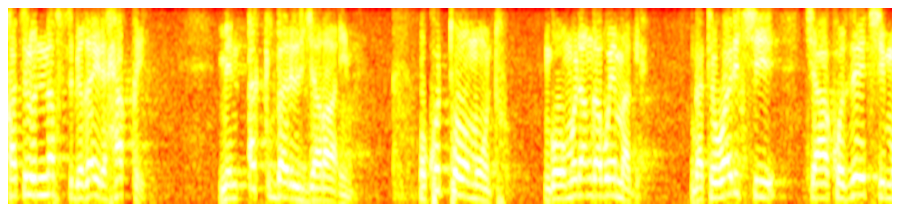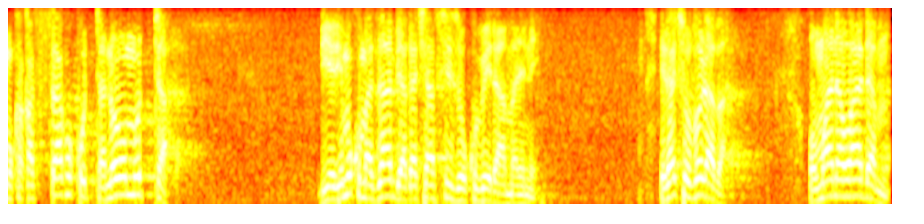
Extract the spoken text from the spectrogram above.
katulu nafsi bighairi haqi min akbar aljaraim okutta omuntu ng'omulanga bwemage nga tewali kyakoze kimukakasisaako kutta n'omutta lyerimu ku mazambi agakyasinza okubeera amanene. Era kyova olaba omwana wa adamu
